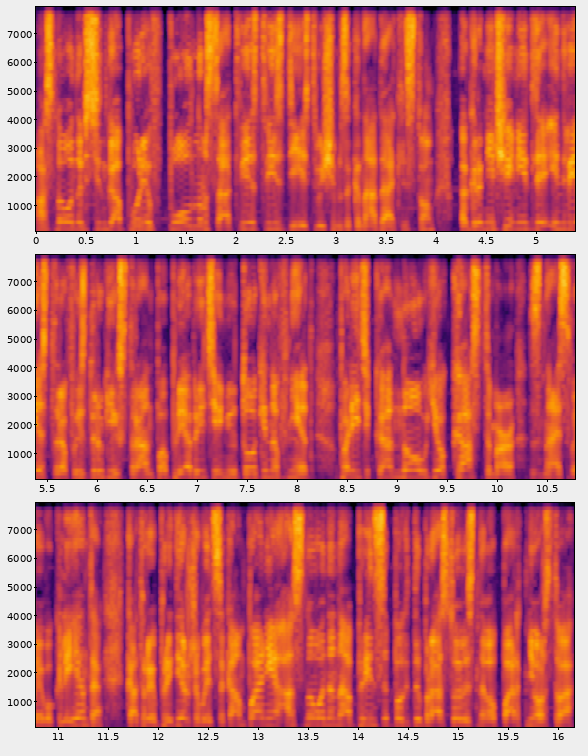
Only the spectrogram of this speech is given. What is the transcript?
основана в Сингапуре в полном соответствии с действующим законодательством. Ограничений для инвесторов из других стран по приобретению токенов нет. Политика Know Your Customer – знай своего клиента, которой придерживается компания, основана на принципах добросовестного партнерства.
